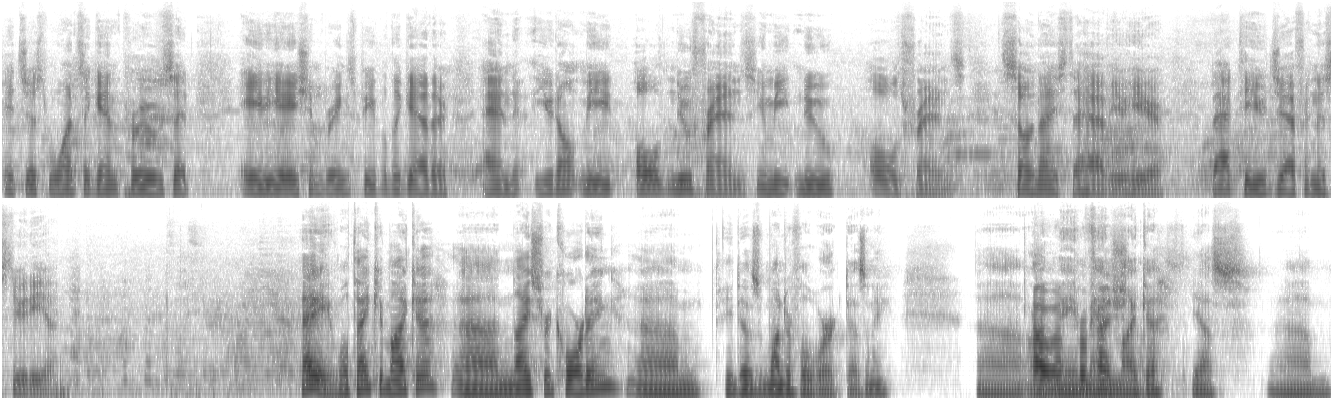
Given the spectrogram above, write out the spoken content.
It just once again proves that aviation brings people together, and you don't meet old new friends, you meet new old friends. It's so nice to have you here. Back to you, Jeff, in the studio. Hey, well, thank you, Micah. Uh, nice recording. Um, he does wonderful work, doesn't he? Uh, our Oh, a main man, professional. Micah. Yes, um,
